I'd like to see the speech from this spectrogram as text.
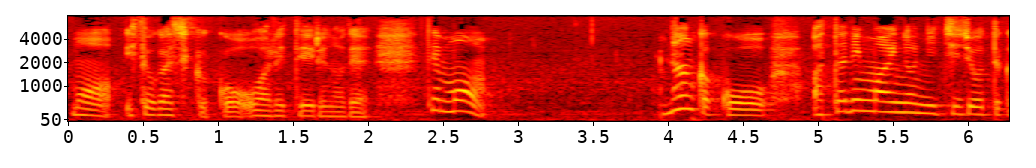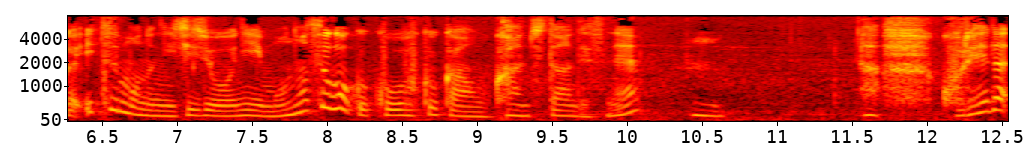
もう忙しくこう追われているので。でもなんかこう当たり前の日常っていうかいつもの日常にものすごく幸福感を感じたんですね。うん。あこれだ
